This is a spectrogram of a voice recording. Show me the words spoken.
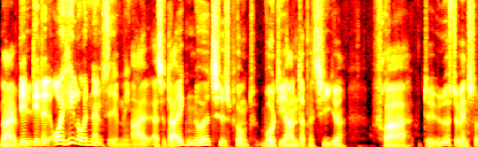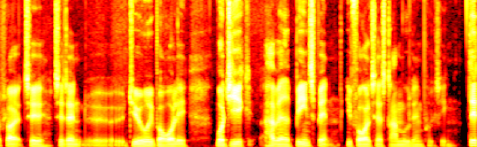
Nej, vi... det, det er da over, helt over den anden side, jeg mener. Nej, altså der er ikke noget tidspunkt, hvor de andre partier, fra det yderste venstrefløj til, til den, øh, de øvrige borgerlige, hvor de ikke har været benspænd i forhold til at stramme udlændingepolitikken. Det er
